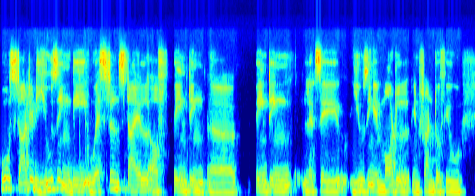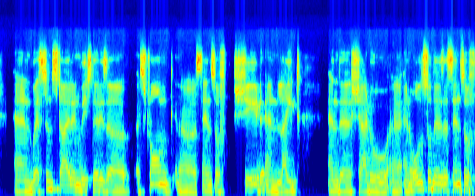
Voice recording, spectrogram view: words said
who started using the Western style of painting. painting, let's say, using a model in front of you and Western style in which there is a, a strong uh, sense of shade and light and the shadow. Uh, and also there's a sense of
